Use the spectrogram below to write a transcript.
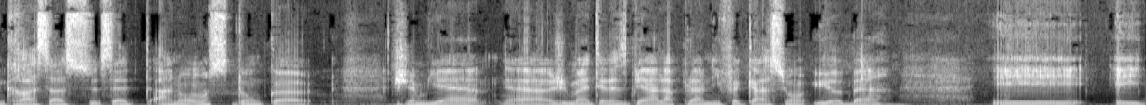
grâce à cette annonce. Donc, j'aime bien, je m'intéresse bien à la planification urbaine. Et, et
